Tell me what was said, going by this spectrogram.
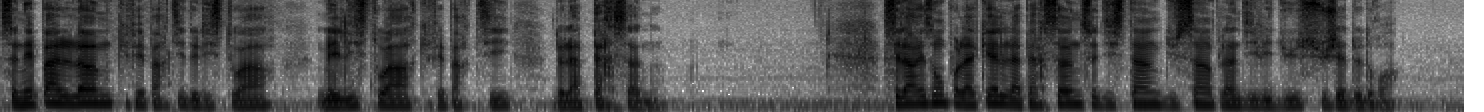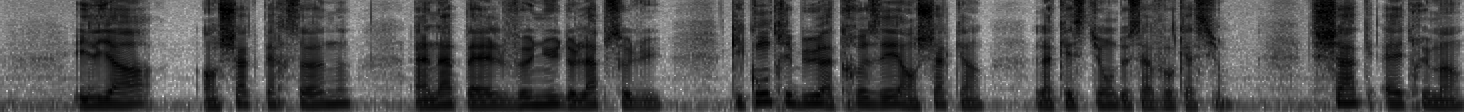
Ce n'est pas l'homme qui fait partie de l'histoire, mais l'histoire qui fait partie de la personne. C'est la raison pour laquelle la personne se distingue du simple individu sujet de droit. Il y a, en chaque personne, un appel venu de l'absolu qui contribue à creuser en chacun la question de sa vocation. Chaque être humain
